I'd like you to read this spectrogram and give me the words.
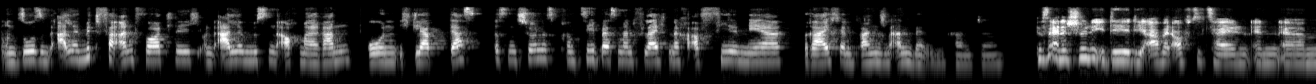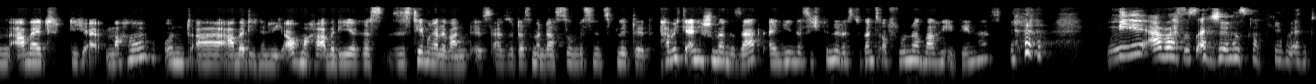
Und so sind alle mitverantwortlich und alle müssen auch mal ran. Und ich glaube, das ist ein schönes Prinzip, was man vielleicht noch auf viel mehr Bereiche und Branchen anwenden könnte. Das ist eine schöne Idee, die Arbeit aufzuzeilen in ähm, Arbeit, die ich äh, mache und äh, Arbeit, die ich natürlich auch mache, aber die systemrelevant ist. Also, dass man das so ein bisschen splittet. Habe ich dir eigentlich schon mal gesagt, Eileen, dass ich finde, dass du ganz oft wunderbare Ideen hast? Nee, aber es ist ein schönes Kompliment.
